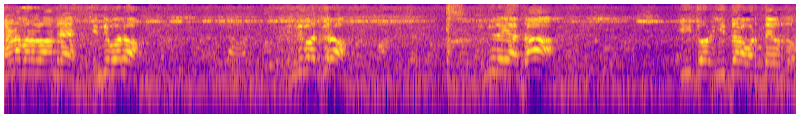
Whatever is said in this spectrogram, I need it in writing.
ಕನ್ನಡ ಬರಲ್ವಾ ಅಂದ್ರೆ? ಹಿಂದಿ ಬೋಲೋ? ಹಿಂದಿ ಬಾತ್ ಕರೋ ಹಿಂದಿ ನೈ ಆತಾ ಈ ದೊ- ಈ ಥರ ವರ್ತನೆ ಇವ್ರದ್ದು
